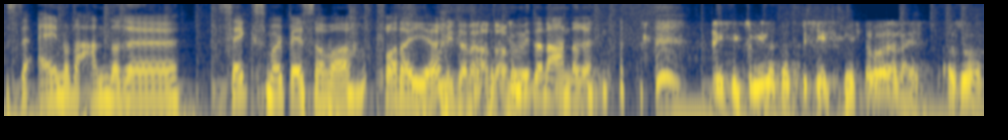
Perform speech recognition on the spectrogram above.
dass der ein oder andere Sex mal besser war vor der Ehe. Mit einer anderen. Mit einer anderen. Richtig, zumindest bis jetzt nicht, aber wer weiß. Also,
